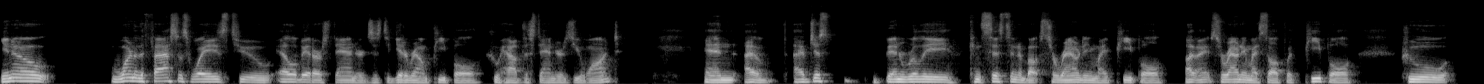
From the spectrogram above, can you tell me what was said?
you know, one of the fastest ways to elevate our standards is to get around people who have the standards you want. And I've I've just been really consistent about surrounding my people, I mean, surrounding myself with people who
